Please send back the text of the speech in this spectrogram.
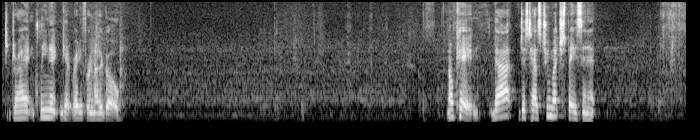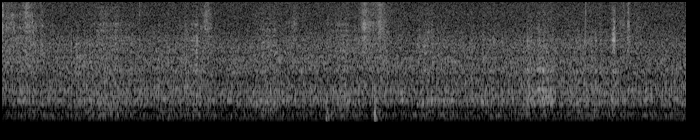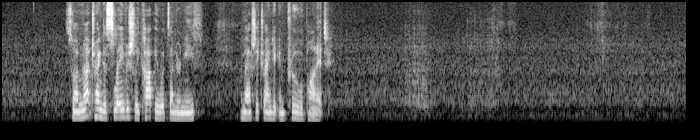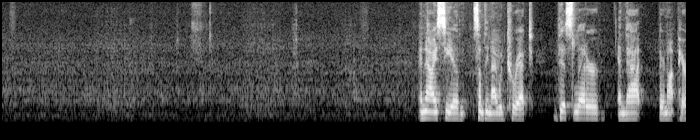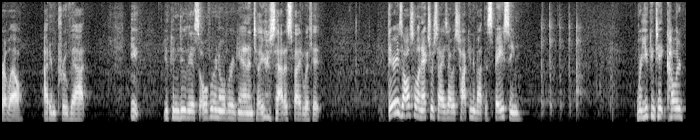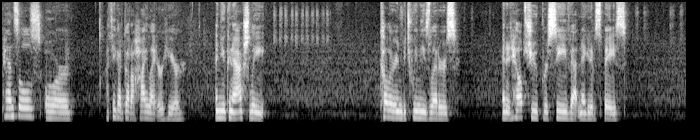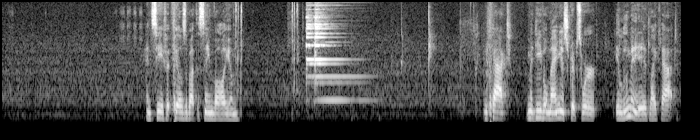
to dry it and clean it and get it ready for another go. Okay, that just has too much space in it. So I'm not trying to slavishly copy what's underneath. I'm actually trying to improve upon it. And now I see a, um, something I would correct. This letter and that, they're not parallel. I'd improve that. You, you can do this over and over again until you're satisfied with it. There is also an exercise I was talking about the spacing where you can take colored pencils or I think I've got a highlighter here and you can actually color in between these letters and it helps you perceive that negative space and see if it feels about the same volume. In fact, medieval manuscripts were illuminated like that.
